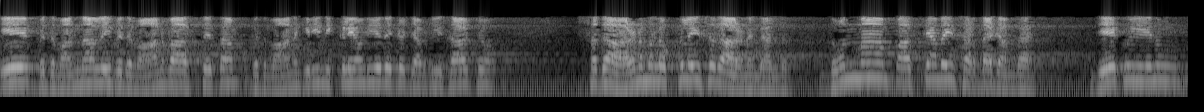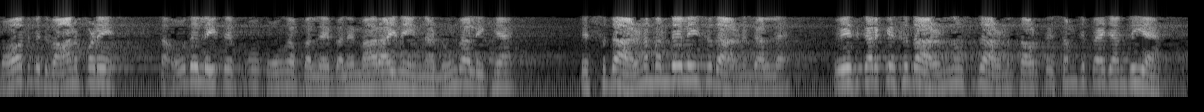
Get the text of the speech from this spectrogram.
ਇਹ ਵਿਦਵਾਨਾਂ ਲਈ ਵਿਦਵਾਨ ਵਾਸਤੇ ਤਾਂ ਵਿਦਵਾਨਗਿਰੀ ਨਿਕਲ ਆਉਂਦੀ ਇਹਦੇ ਚੋਂ ਜਪਜੀ ਸਾਹਿਬ ਚੋਂ। ਸਧਾਰਨ ਮਨੁੱਖ ਲਈ ਸਧਾਰਨ ਗੱਲ। ਦੋਨਾਂ ਪਾਸਿਆਂ ਦਾ ਹੀ ਸਰਦਾ ਜਾਂਦਾ ਹੈ। ਜੇ ਕੋਈ ਇਹਨੂੰ ਬਹੁਤ ਵਿਦਵਾਨ ਪੜੇ ਤਾਂ ਉਹਦੇ ਲਈ ਤੇ ਉਹ ਕਹੂਗਾ, ਬੱਲੇ ਬੱਲੇ ਮਹਾਰਾਜ ਨੇ ਇੰਨਾ ਡੂੰਘਾ ਲਿਖਿਆ ਹੈ। ਤੇ ਸਧਾਰਨ ਬੰਦੇ ਲਈ ਸਧਾਰਨ ਗੱਲ ਹੈ। ਇਸ ਕਰਕੇ ਸਧਾਰਨ ਨੂੰ ਸਧਾਰਨ ਤੌਰ ਤੇ ਸਮਝ ਪੈ ਜਾਂਦੀ ਹੈ।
